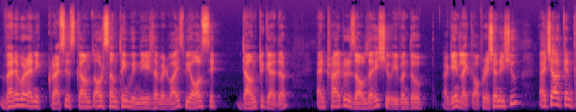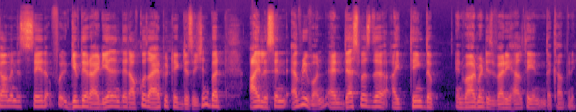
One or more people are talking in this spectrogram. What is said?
whenever any crisis comes or something, we need some advice. We all sit down together and try to resolve the issue. Even though, again, like operation issue, HR can come and say, give their idea, and then of course I have to take decision. But I listen everyone, and that was the. I think the environment is very healthy in the company.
